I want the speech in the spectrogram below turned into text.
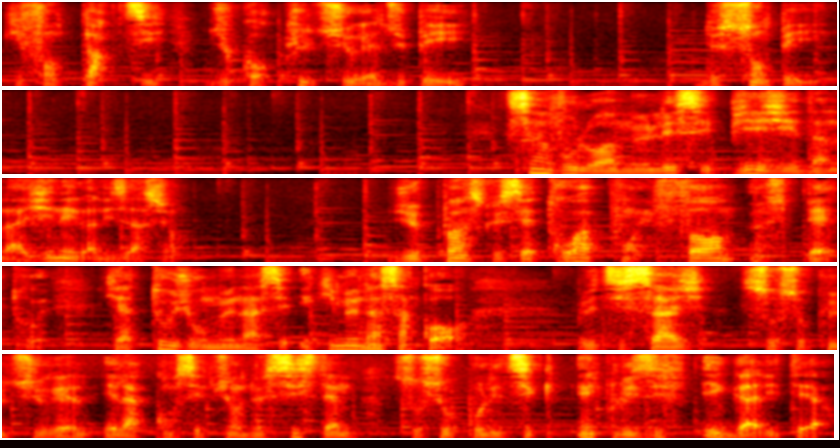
qui font partie du corps culturel du pays, de son pays. Sans vouloir me laisser piéger dans la généralisation, je pense que ces trois points forment un spectre qui a toujours menacé et qui menace encore le tissage socioculturel et la conception d'un système sociopolitique inclusif égalitaire.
